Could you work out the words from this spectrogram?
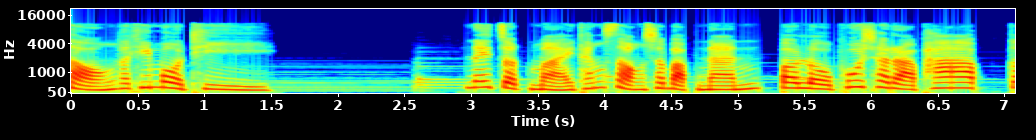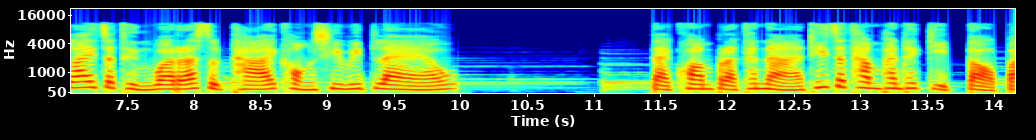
สองทิโมธีในจดหมายทั้งสองฉบับนั้น เปาโลผู้ชราภาพใกล้จะถึงวาระสุดท้ายของชีวิตแล้ว แต่ความปรารถนาที่จะทำพันธกิจต่อไป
